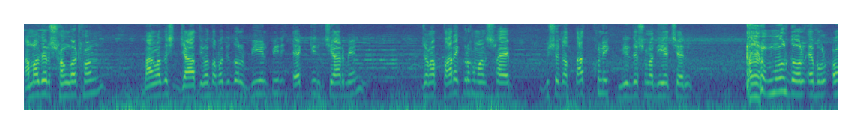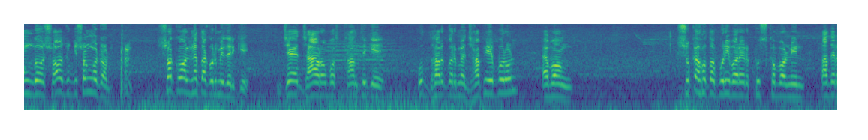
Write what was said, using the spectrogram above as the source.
আমাদের সংগঠন বাংলাদেশ জাতীয়তাবাদী দল বিএনপির অ্যাক্টিং চেয়ারম্যান জনাব তারেক রহমান সাহেব বিষয়টা তাৎক্ষণিক নির্দেশনা দিয়েছেন মূল দল এবং অঙ্গ সহযোগী সংগঠন। সকল নেতাকর্মীদেরকে যে যার অবস্থান থেকে উদ্ধার কর্মে ঝাঁপিয়ে পড়ুন এবং সুকাহত পরিবারের খোঁজখবর নিন, তাদের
